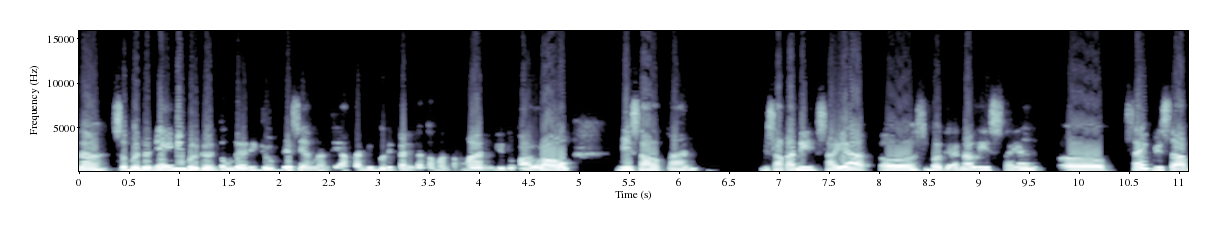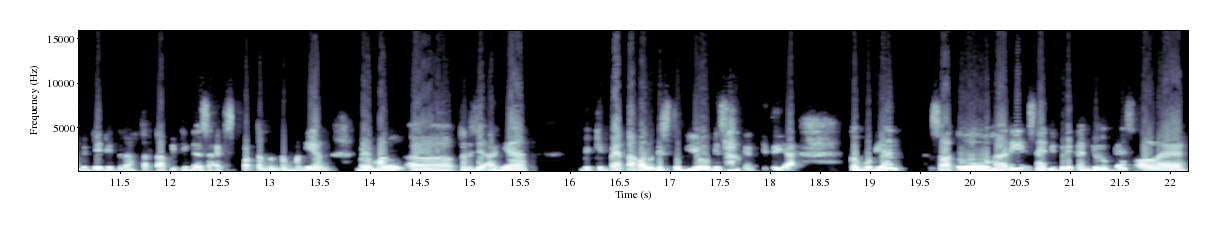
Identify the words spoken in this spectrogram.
Nah, sebenarnya ini bergantung dari job desk yang nanti akan diberikan ke teman-teman gitu. Kalau misalkan misalkan nih saya uh, sebagai analis, saya uh, saya bisa menjadi drafter tapi tidak se-expert teman-teman yang memang uh, kerjaannya bikin peta kalau di studio misalkan gitu ya. Kemudian suatu hari saya diberikan job desk oleh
